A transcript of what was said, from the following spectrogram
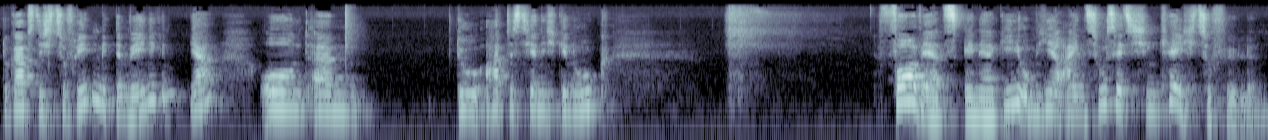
Du gabst dich zufrieden mit dem Wenigen, ja, und ähm, du hattest hier nicht genug Vorwärtsenergie, um hier einen zusätzlichen Kelch zu füllen.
